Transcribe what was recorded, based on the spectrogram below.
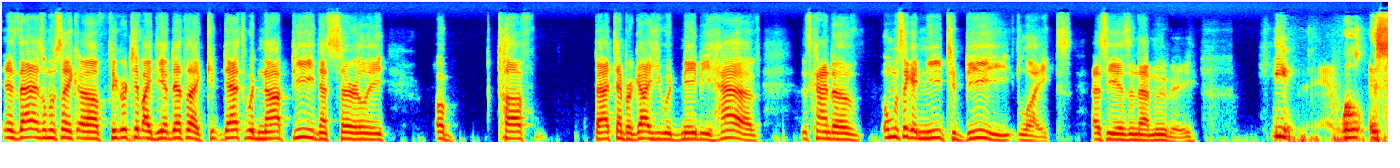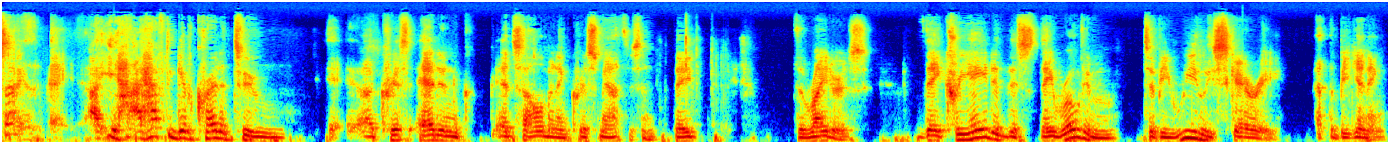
is that as almost like a figurative idea of death? Like death would not be necessarily a tough, bad tempered guy. He would maybe have this kind of almost like a need to be liked as he is in that movie. He, well, I, have to give credit to uh, Chris, Ed, and Ed Solomon and Chris Matheson. They, the writers, they created this. They wrote him to be really scary at the beginning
